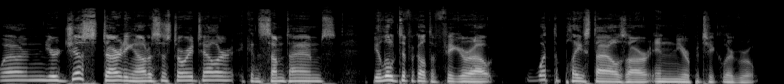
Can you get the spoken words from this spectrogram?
when you're just starting out as a storyteller, it can sometimes be a little difficult to figure out what the play styles are in your particular group.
